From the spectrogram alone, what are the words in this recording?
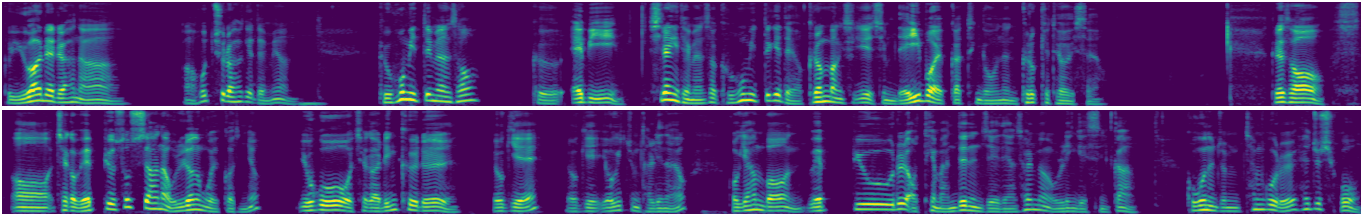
그 URL을 하나 어, 호출을 하게 되면 그 홈이 뜨면서 그 앱이 실행이 되면서 그 홈이 뜨게 돼요. 그런 방식이 지금 네이버 앱 같은 경우는 그렇게 되어 있어요. 그래서 어 제가 웹뷰 소스 하나 올려놓은 거 있거든요. 요거 제가 링크를 여기에 여기 여기 좀 달리나요? 거기 한번 웹뷰를 어떻게 만드는지에 대한 설명을 올린 게 있으니까 그거는 좀 참고를 해주시고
